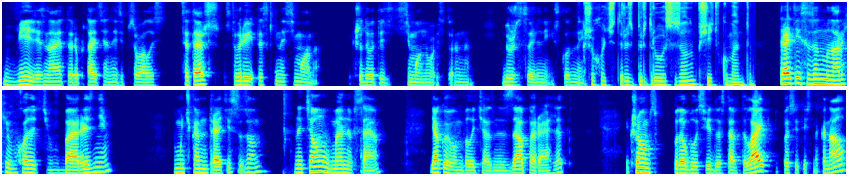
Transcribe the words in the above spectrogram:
Віллі, знаєте, репутація не зіпсувалась. Це теж створює тиск і на Сімона, якщо дивитись з Сімонової сторони. Дуже сильний і складний. Якщо хочете розбір другого сезону, пишіть в коменти. Третій сезон монархів виходить в березні, тому чекаємо на третій сезон. На цьому в мене все. Дякую вам величезне за перегляд. Якщо вам сподобалось відео, ставте лайк, підписуйтесь на канал.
